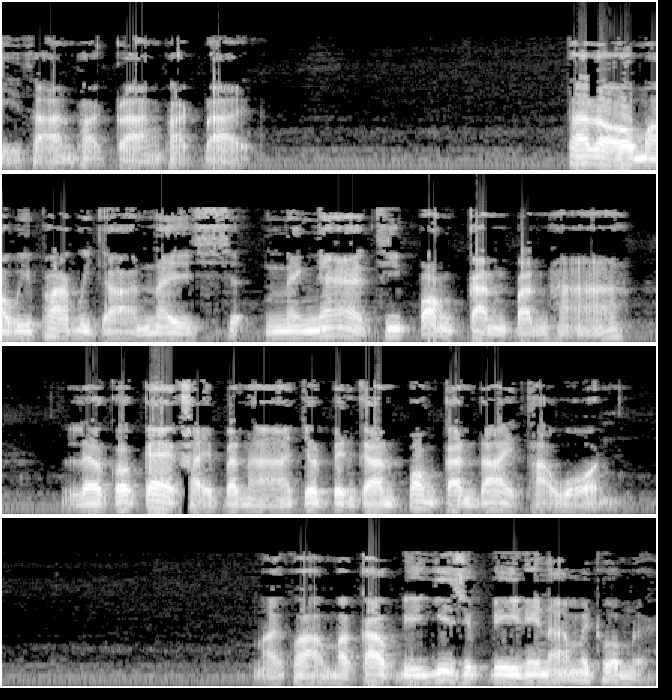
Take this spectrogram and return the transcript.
อีสาน ภาคกลาง ภาคใต้ ถ้าเราเอามาวิพากษ์วิจารณ์ในในแง่ที่ป้องกันปัญหา แล้วก็แก้ไขปัญหาจนเป็นการป้องกันได้ถาวร หมายความมาเก้าปียี่สิบปีนี้นะไม่ท่วมเลย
